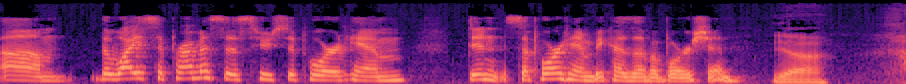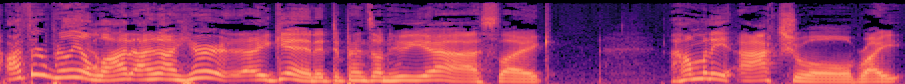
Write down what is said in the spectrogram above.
um, the white supremacists who support him didn't support him because of abortion. Yeah. Are there really so. a lot? I hear again. It depends on who you ask. Like, how many actual right?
